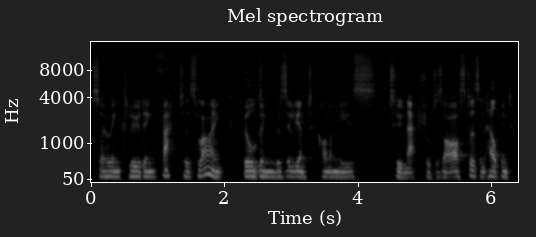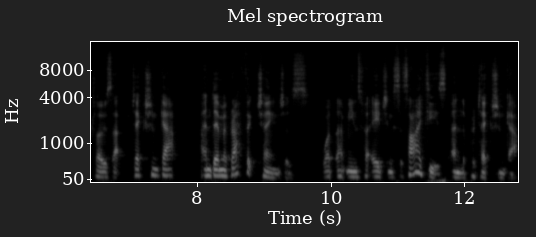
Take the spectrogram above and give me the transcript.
So, including factors like building resilient economies to natural disasters and helping to close that protection gap, and demographic changes, what that means for aging societies and the protection gap.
